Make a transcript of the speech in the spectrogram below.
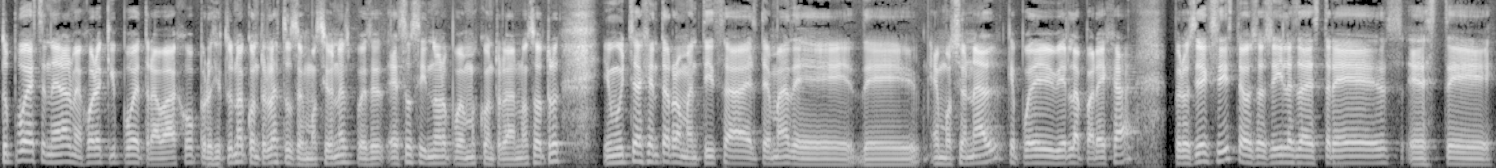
Tú puedes tener al mejor equipo de trabajo, pero si tú no controlas tus emociones, pues e- eso sí no lo podemos controlar nosotros. Y mucha gente romantiza el tema de, de emocional que puede vivir la pareja, pero sí existe, o sea, sí les da estrés, este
